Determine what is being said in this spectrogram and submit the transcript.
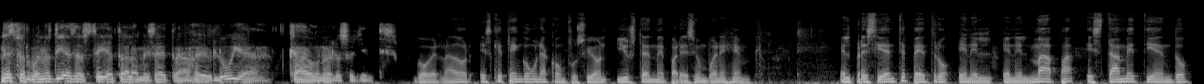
Néstor, buenos días a usted y a toda la mesa de trabajo de Blue y a cada uno de los oyentes. Gobernador, es que tengo una confusión y usted me parece un buen ejemplo. El presidente Petro en el, en el mapa está metiendo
